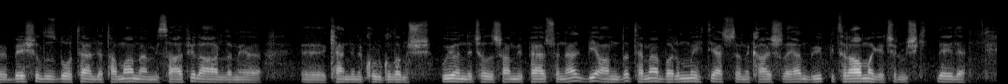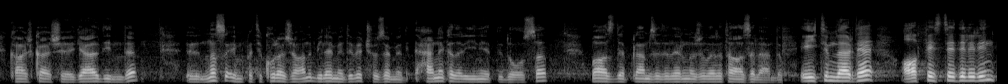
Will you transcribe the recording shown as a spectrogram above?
5 yıldızlı otelde tamamen misafir ağırlamaya kendini kurgulamış. Bu yönde çalışan bir personel bir anda temel barınma ihtiyaçlarını karşılayan büyük bir travma geçirmiş kitleyle karşı karşıya geldiğinde e, nasıl empati kuracağını bilemedi ve çözemedi. Her ne kadar iyi niyetli de olsa bazı depremzedelerin acıları tazelendi. Eğitimlerde afetzedelerin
